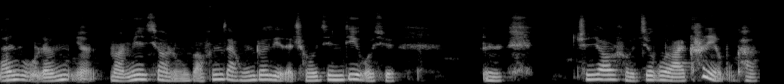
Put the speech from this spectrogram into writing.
男主人面满面笑容，把封在红纸里的酬金递过去。嗯，陈小手接过来看也不看，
